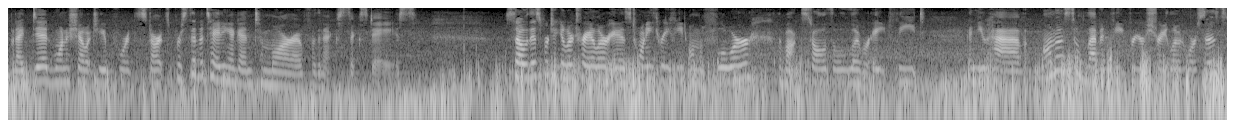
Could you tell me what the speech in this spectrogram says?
but I did want to show it to you before it starts precipitating again tomorrow for the next six days. So this particular trailer is 23 feet on the floor. The box stall is a little over eight feet, and you have almost 11 feet for your straight load horses.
